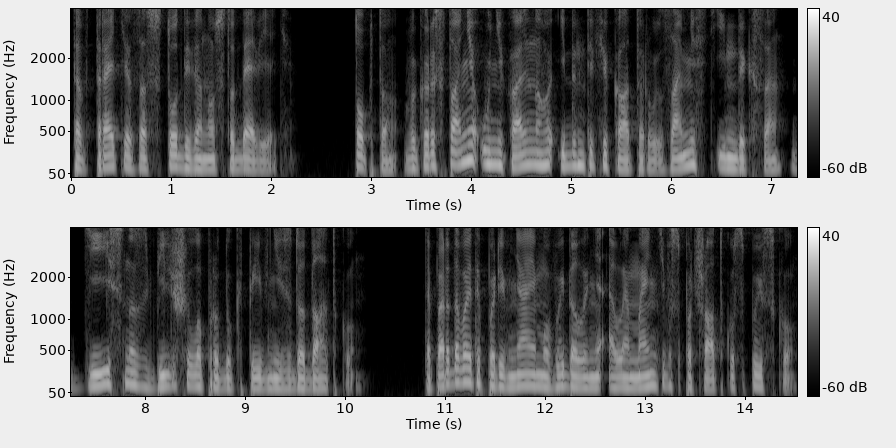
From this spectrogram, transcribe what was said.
та втретє за 199. Тобто використання унікального ідентифікатору замість індекса дійсно збільшило продуктивність додатку. Тепер давайте порівняємо видалення елементів з початку списку.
